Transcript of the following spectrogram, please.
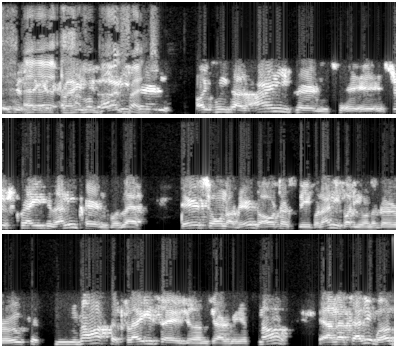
uh, have a that boyfriend? parent- I think that any parent, i- i- it's just crazy that any parent would let their son or their daughter sleep with anybody under their roof. It's not the place, Adrian, Jeremy. It's not. And I tell you what,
